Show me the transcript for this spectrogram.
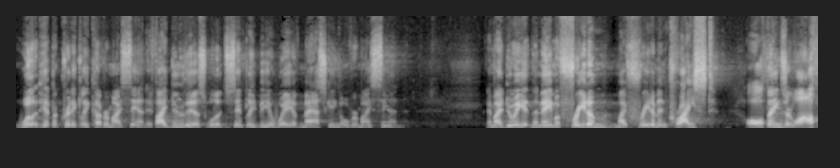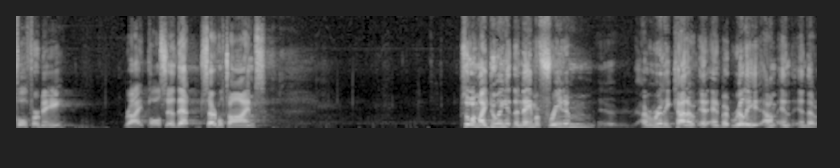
Will it hypocritically cover my sin? If I do this, will it simply be a way of masking over my sin? Am I doing it in the name of freedom, my freedom in Christ? All things are lawful for me, right? Paul said that several times. So, am I doing it in the name of freedom? I'm really kind of, and, but really, I'm in, in the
